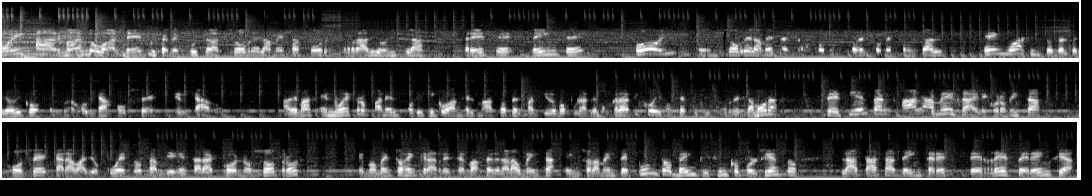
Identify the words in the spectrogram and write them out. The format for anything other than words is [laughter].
Soy Armando Valdés. Usted escucha sobre la mesa por Radio Isla 1320. Hoy, en Sobre la Mesa, estamos con el corresponsal en Washington del periódico El Nuevo Día, José Delgado. Además, en nuestro panel político, Ángel Matos del Partido Popular Democrático y José Pichi Torres Zamora se sientan a la mesa. El economista José Caraballo Cueto también estará con nosotros en momentos en que la Reserva Federal aumenta en solamente 0.25% la tasa de interés de referencia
